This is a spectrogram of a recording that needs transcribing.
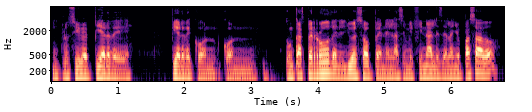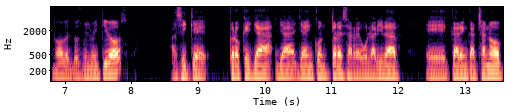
Inclusive pierde, pierde con, con, con Casper Ruud en el US Open en las semifinales del año pasado, ¿no? Del 2022. Así que creo que ya, ya, ya encontró esa regularidad eh, Karen Kachanov,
